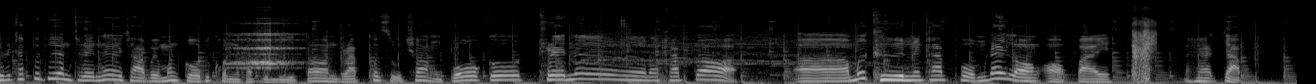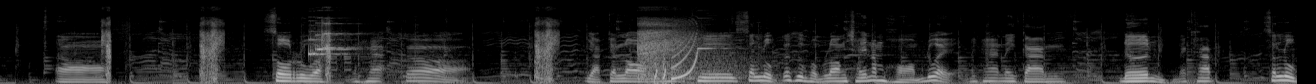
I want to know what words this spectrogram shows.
วัสดีครับเพื่อนๆเทรนเนอร์ชาวโปเกมอนโกทุกคนนะครับยินดีต้อนรับเข้าสู่ช่อง Pogo Trainer นะครับก็เมื่อคืนนะครับผมได้ลองออกไปนะฮะจับโซรัวนะฮะก็อยากจะลองนะฮะคือสรุปก็คือผมลองใช้น้ำหอมด้วยนะฮะในการเดินนะครับ สรุป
